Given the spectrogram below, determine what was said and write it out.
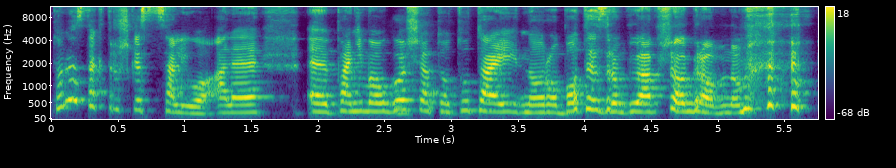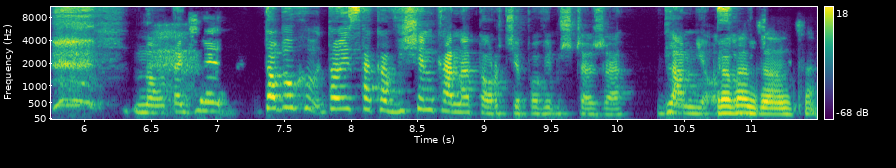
to nas tak troszkę scaliło, ale e, pani Małgosia to tutaj no, robotę zrobiła przeogromną. No, także to, był, to jest taka wisienka na torcie, powiem szczerze, dla mnie osobiście. Prowadząca.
